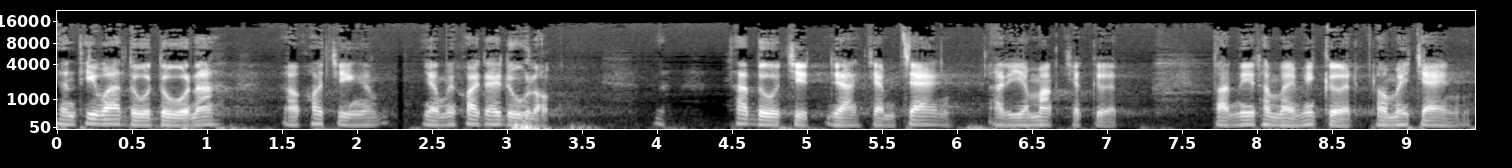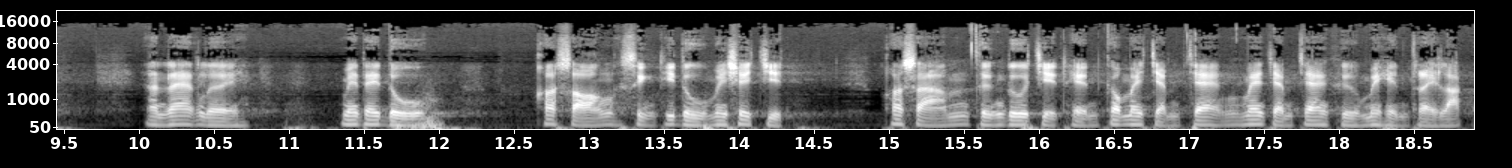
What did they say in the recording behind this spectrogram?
งั้นที่ว่าดูดูนะเอาข้อจริงยังไม่ค่อยได้ดูหรอก ถ้าดูจิตอย่างแจ่มแจ้ง อริยมรรคจะเกิด ตอนนี้ทำไมไม่เกิดเราไม่แจ้ง อันแรกเลยไม่ได้ดู ข้อสองสิ่งที่ดูไม่ใช่จิต ข้อสามถึงดูจิตเห็นก็ไม่แจ่มแจ้ง ไม่แจ่มแจ้งคือไม่เห็นไตรลักษณ์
